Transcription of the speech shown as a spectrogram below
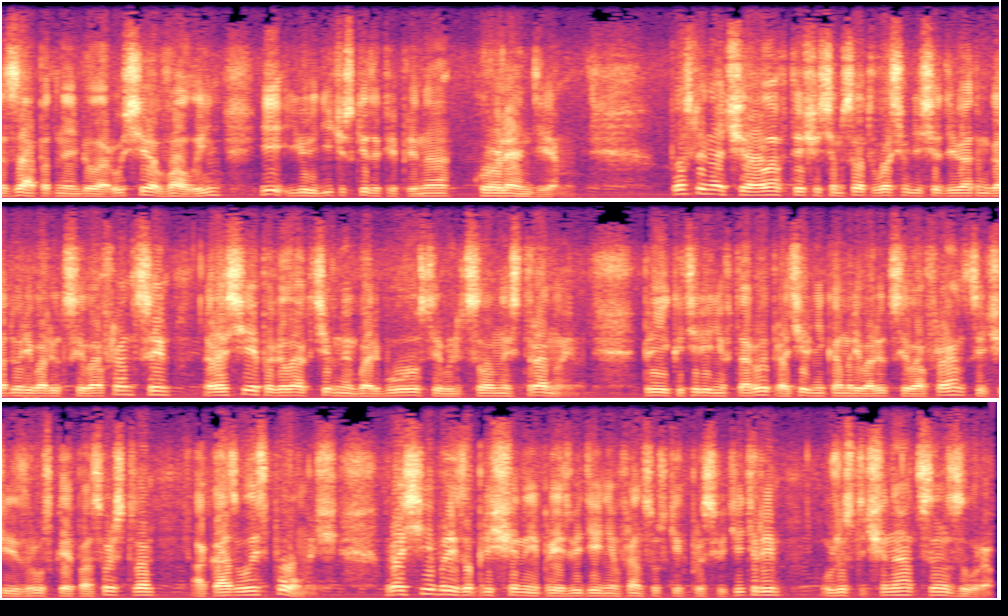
Западная Белоруссия, Волынь и юридически закреплена Курляндия. После начала в 1789 году революции во Франции Россия повела активную борьбу с революционной страной. При Екатерине II противникам революции во Франции через русское посольство оказывалась помощь. В России были запрещены произведения французских просветителей, ужесточена цензура.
